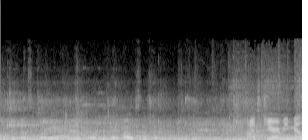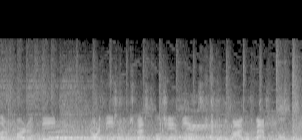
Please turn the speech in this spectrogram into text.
I think that's about it. And um, Ohio State's looking for me too. That's Jeremy Miller, part of the Northeast Hoops Festival champions with the Rivals Basketball Club.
